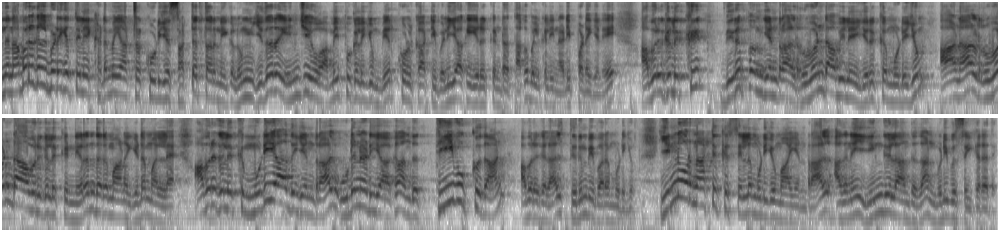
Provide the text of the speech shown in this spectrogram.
இந்த நபர்கள் விடயத்திலே கடமையாற்றக்கூடிய சட்டத்தரணிகளும் இதர என்ஜிஓ அமைப்புகளையும் மேற்கோள் காட்டி வெளியாகி இருக்கின்ற தகவல்களின் அடிப்படையிலே அவர்களுக்கு விருப்பம் என்றால் ருவண்டாவிலே இருக்க முடியும். ஆனால் ருவண்டா அவர்களுக்கு நிரந்தரமான இடம் அல்ல. அவர்களுக்கு முடியாது என்றால் உடனடியாக அந்த தீவுக்கு தான் அவர்களால் திரும்பி வர முடியும். இன்னொரு நாட்டுக்கு செல்ல முடியுமா என்றால் அதனை இங்கிலாந்து தான் முடிவு செய்கிறது.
